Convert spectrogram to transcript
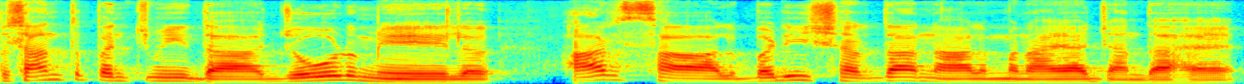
ਬਸੰਤ ਪੰਚਮੀ ਦਾ ਜੋੜ ਮੇਲ ਹਰ ਸਾਲ ਬੜੀ ਸ਼ਰਧਾ ਨਾਲ ਮਨਾਇਆ ਜਾਂਦਾ ਹੈ।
